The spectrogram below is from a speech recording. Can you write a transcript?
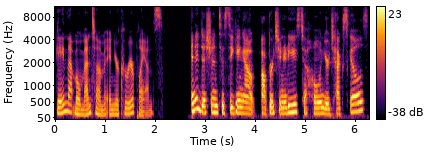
gain that momentum in your career plans? In addition to seeking out opportunities to hone your tech skills,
